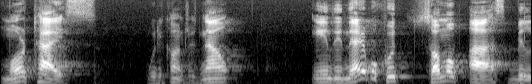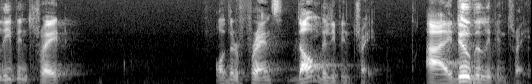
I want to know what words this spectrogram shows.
more ties with the countries. Now, in the neighborhood, some of us believe in trade, other friends don't believe in trade. I do believe in trade.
